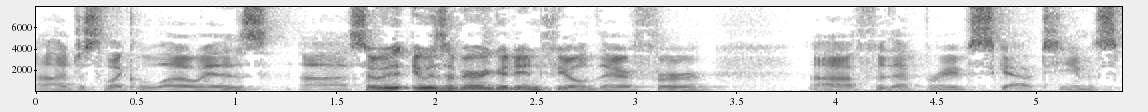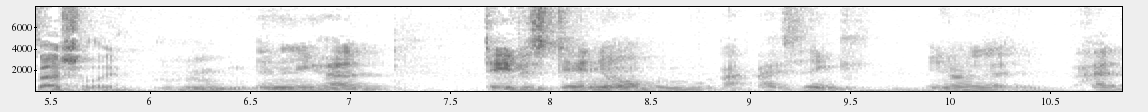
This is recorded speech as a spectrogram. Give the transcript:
uh, just like Lowe is. Uh, so it, it was a very good infield there for uh, for that Brave scout team, especially. hmm And then you had Davis Daniel, who I, I think you know had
